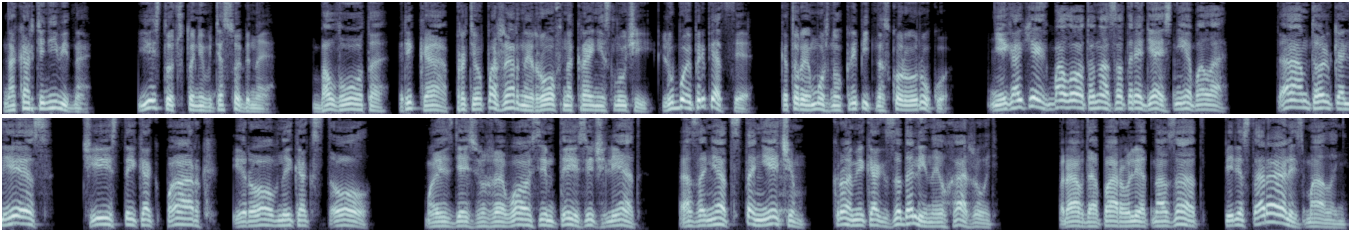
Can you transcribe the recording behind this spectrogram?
На карте не видно. Есть тут что-нибудь особенное? Болото, река, противопожарный ров на крайний случай, любое препятствие, которое можно укрепить на скорую руку. Никаких болот у нас отродясь не было. Там только лес, чистый как парк и ровный как стол. Мы здесь уже восемь тысяч лет, а заняться-то нечем, кроме как за долиной ухаживать. Правда, пару лет назад перестарались малонь.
